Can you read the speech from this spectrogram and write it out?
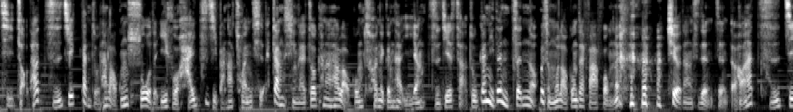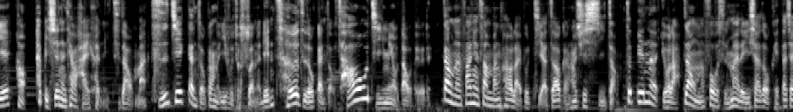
级早，她直接干走她老公所有的衣服，还自己把它穿起来。杠醒来之后，看到她老公穿的跟她一样，直接傻住。干你认真哦？为什么我老公在发疯呢？Share 当然是认真的哈，他直接好，他比仙人跳还狠，你知道吗？直接干走杠的衣服就算了，连车子都干走，超级没有道德的。杠呢发现上班快要来不及啊，只好赶快去洗澡。这边呢有啦，让我们 Force 卖了一下肉给大家。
